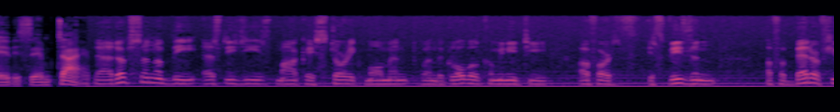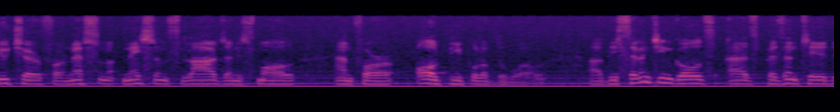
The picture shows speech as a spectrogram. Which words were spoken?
at the same time. The adoption of the SDGs mark a historic moment when the global community offers its vision of a better future for nation, nations large and small and for all people of the world. Uh, the 17 goals as presented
